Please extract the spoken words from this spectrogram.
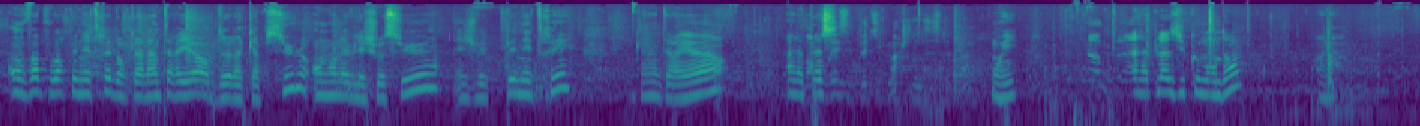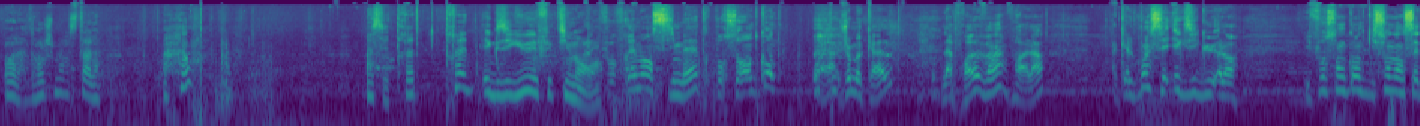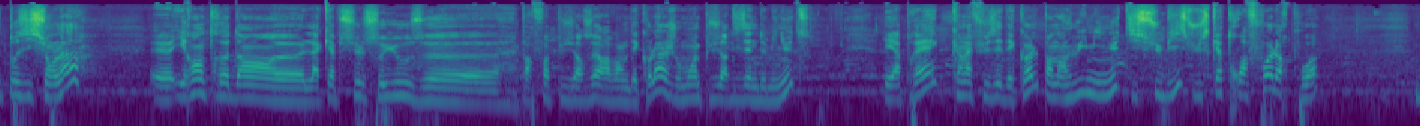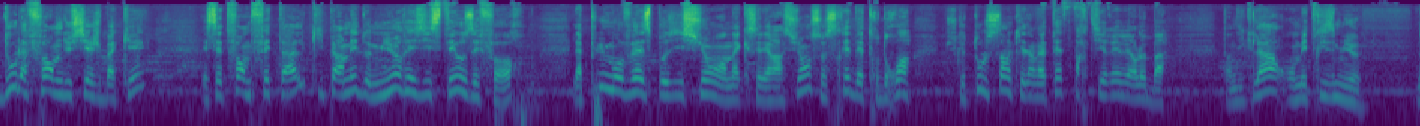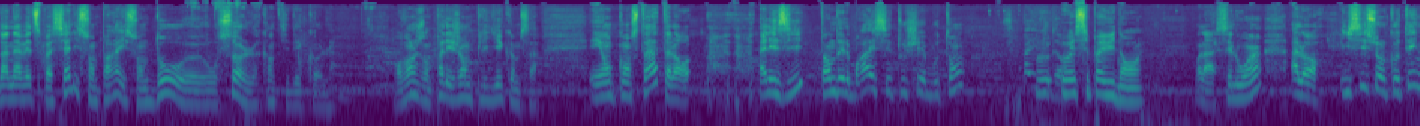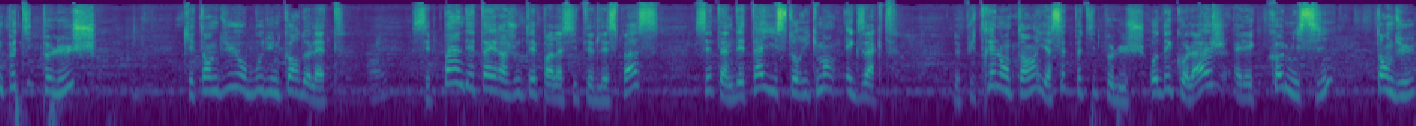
On va pouvoir pénétrer donc à l'intérieur de la capsule. On enlève les chaussures et je vais pénétrer à l'intérieur. À la place. Cette petite marche n'existe pas. Oui. à la place du commandant. Voilà. Voilà, donc je m'installe ah, c'est très très exigu effectivement. Il faut vraiment s'y mettre pour se rendre compte. je me cale. La preuve, hein, voilà. À quel point c'est exigu. Alors, il faut se rendre compte qu'ils sont dans cette position-là. Euh, ils rentrent dans euh, la capsule Soyuz euh, parfois plusieurs heures avant le décollage, au moins plusieurs dizaines de minutes. Et après, quand la fusée décolle, pendant 8 minutes, ils subissent jusqu'à 3 fois leur poids. D'où la forme du siège baquet Et cette forme fétale qui permet de mieux résister aux efforts. La plus mauvaise position en accélération, ce serait d'être droit, puisque tout le sang qui est dans la tête partirait vers le bas. Tandis que là, on maîtrise mieux. Dans la navette spatiale, ils sont pareils, ils sont dos euh, au sol quand ils décollent. En revanche, ils n'ont pas les jambes pliées comme ça. Et on constate, alors, allez-y, tendez le bras, essayez de toucher les boutons. C'est pas évident. Oui, c'est pas évident. ouais. Voilà, c'est loin. Alors, ici sur le côté, une petite peluche qui est tendue au bout d'une cordelette. C'est pas un détail rajouté par la Cité de l'Espace, c'est un détail historiquement exact. Depuis très longtemps, il y a cette petite peluche. Au décollage, elle est comme ici, tendue.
